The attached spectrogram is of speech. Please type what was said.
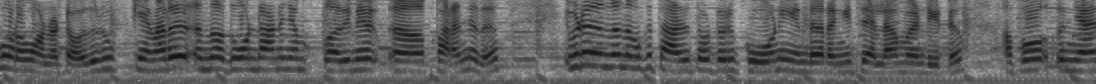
കുറവാണ് കേട്ടോ. അതൊരു കിണർ എന്ന് അതുകൊണ്ടാണ് ഞാൻ അതിന് പറഞ്ഞത്. ഇവിടെ നിന്ന് നമുക്ക് താഴത്തോട്ട് ഒരു കോണിയുണ്ട് ഇറങ്ങി ചെല്ലാൻ വേണ്ടിയിട്ട്. അപ്പോൾ ഞാൻ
